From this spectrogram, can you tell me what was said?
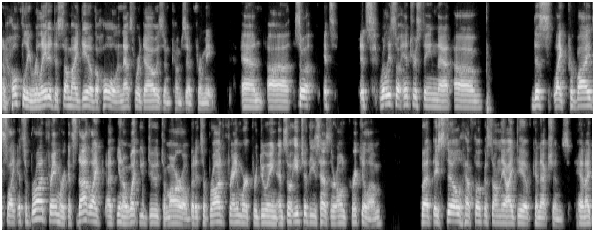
and hopefully related to some idea of the whole and that's where taoism comes in for me. And uh, so it's it's really so interesting that um, this like provides like it's a broad framework. It's not like a, uh, you know what you do tomorrow but it's a broad framework for doing and so each of these has their own curriculum but they still have focused on the idea of connections. And i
